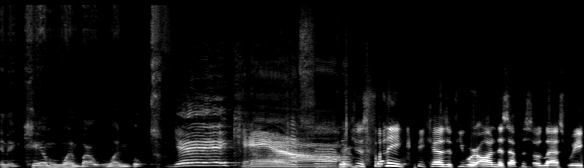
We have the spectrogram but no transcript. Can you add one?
and then Cam won by one vote. Yay, Cam. Which is funny because if you were on this episode last week,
